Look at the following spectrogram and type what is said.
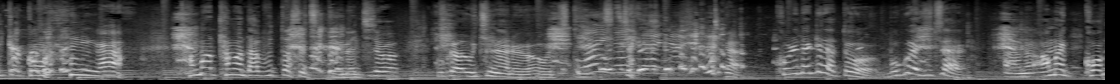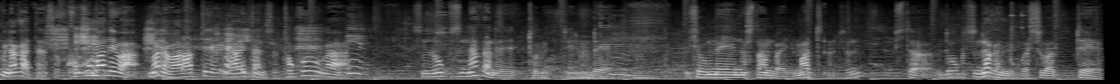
うリカコンがたまたまダブった説っていうのは一応僕はうちのあるお月ちっないないないない。いやこれだけだと僕は実はあのあんまり怖くなかったんですよ。ここまではまだ笑ってられたんですよ。ところがその洞窟の中で撮るっていうので照明のスタンバイで待ってたんですよね。そしたら洞窟の中に僕が座って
